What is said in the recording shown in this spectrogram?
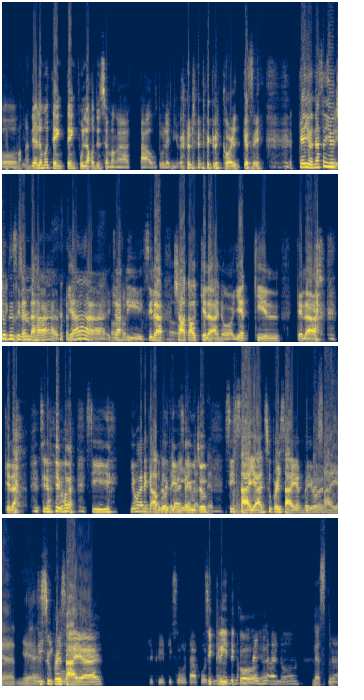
Oo. Hindi, alam mo, thank, thankful ako dun sa mga taong tulad ni Earl na nag-record kasi kayo, nasa YouTube na silang lahat. Yeah, exactly. Sila, Oo. shout out kila, ano, Yet Kill, kila, kila, sino ba yung mga, si, yung mga nag-upload Super ngayon sa. YouTube, si Saiyan, Super Saiyan ba Super yun? Saiyan. Yeah. Si Super Saiyan. Si Critico. Tapos, Si meron din Critico, akong friend yeah. na ano, Lester. na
